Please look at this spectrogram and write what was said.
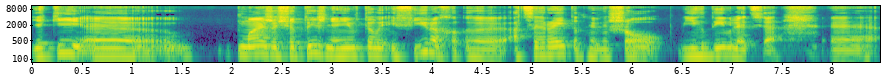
які е, майже щотижня їм в телеефірах, е, а це рейтингові шоу їх дивляться. Е,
